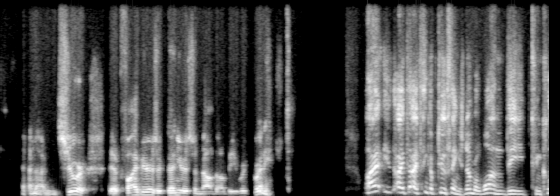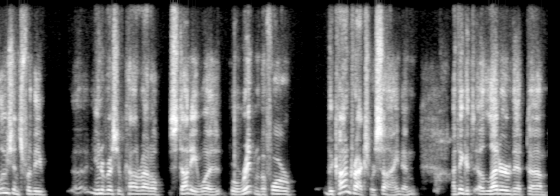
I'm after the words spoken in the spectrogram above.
and I'm sure that five years or ten years from now they'll be regretting it. I, I, I, think of two things. Number one, the conclusions for the uh, University of Colorado study was were written before the contracts were signed, and I think it's a letter that um,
